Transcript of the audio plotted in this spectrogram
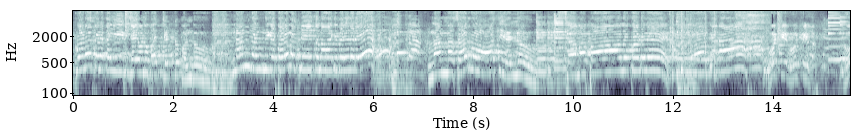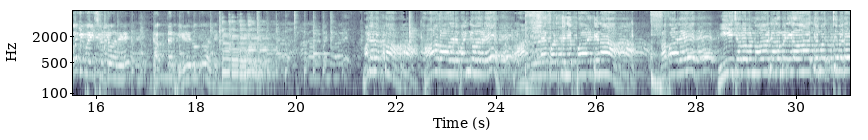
ಕೊನೆ ತನಕ ಈ ವಿಷಯವನ್ನು ಬಚ್ಚಿಟ್ಟುಕೊಂಡು ನನ್ನೊಂದಿಗೆ ಪರಮ ಸ್ನೇಹಿತನಾಗಿ ಬೆಳೆದರೆ ನನ್ನ ಸರ್ವ ಆಸ್ತಿಯಲ್ಲೂ ಸಮಪಾಲು ಕೊಡುವೆ? ಓಕೆ ರೋಗಿ ಬಯಸಿದ್ದು ಅದೇ, ಡಾಕ್ಟರ್ ಹೇಳಿರೋದು ಅದೇ. ಮಣಿರತ್ನ, ಹಾಗಾದರೆ ಬಂಡಿ ಒಳಗಡೆ. ಅಲ್ಲೇ ಕೊಡ್ತೇನೆ ಪಾರ್ಟಿನ ಕಪಾಲೆ, ಈ ಚಲವನ್ನು ನೆಲಮಣಿಗೆ ಹಾಕಿ ಮುಚ್ಚಿಬಿಡು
